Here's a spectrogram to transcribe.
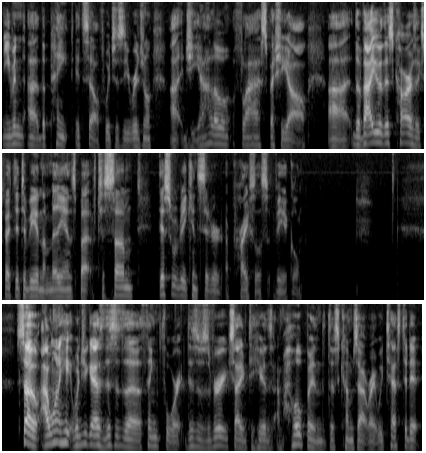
Even uh, the paint itself, which is the original uh, Giallo Fly Special. Uh, the value of this car is expected to be in the millions, but to some, this would be considered a priceless vehicle. So I want to hear what you guys. This is the thing for it. This is very exciting to hear this. I'm hoping that this comes out right. We tested it.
